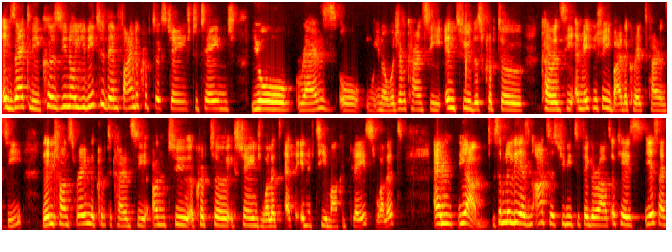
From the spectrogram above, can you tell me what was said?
exactly. Because you know you need to then find a crypto exchange to change your rands or you know whichever currency into this cryptocurrency and making sure you buy the correct currency. Then transferring the cryptocurrency onto a crypto exchange wallet at the NFT marketplace wallet. And yeah, similarly, as an artist, you need to figure out okay, yes, I,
